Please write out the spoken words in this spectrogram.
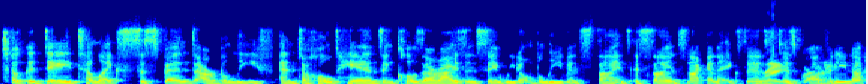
took a day to like suspend our belief and to hold hands and close our eyes and say we don't believe in science is science not going to exist right, is gravity not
